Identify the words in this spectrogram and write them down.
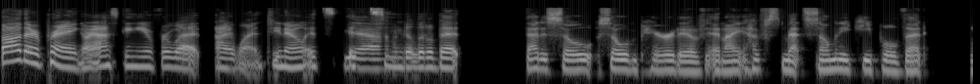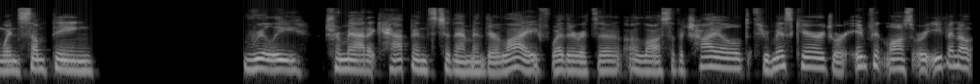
bother praying or asking you for what I want. You know, it's yeah. it seemed a little bit that is so so imperative and I have met so many people that when something really traumatic happens to them in their life, whether it's a, a loss of a child through miscarriage or infant loss, or even a,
